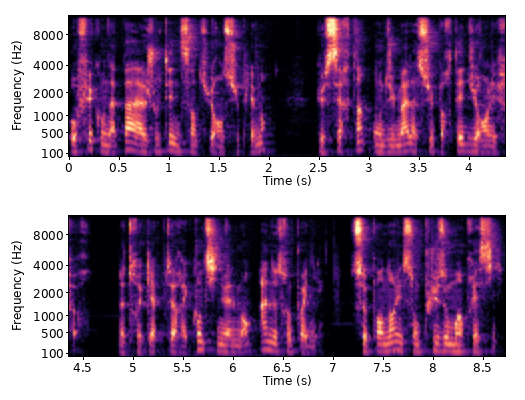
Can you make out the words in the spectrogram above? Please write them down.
au fait qu'on n'a pas à ajouter une ceinture en supplément, que certains ont du mal à supporter durant l'effort. Notre capteur est continuellement à notre poignet. Cependant, ils sont plus ou moins précis.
